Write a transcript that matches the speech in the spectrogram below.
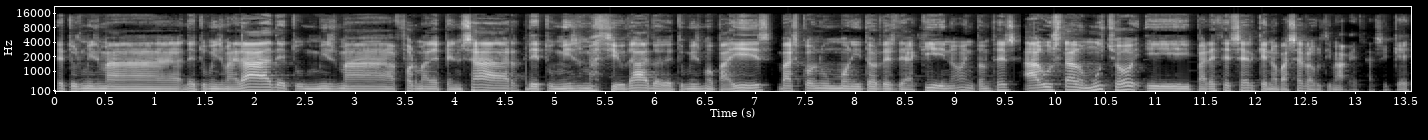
de, tus misma, de tu misma edad, de tu misma forma de pensar, de tu misma ciudad o de tu mismo país, vas con un monitor desde aquí, ¿no? Entonces ha gustado mucho y parece ser que no va a ser la última vez. Así que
